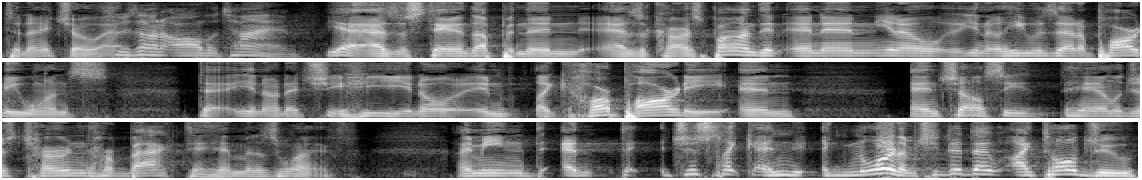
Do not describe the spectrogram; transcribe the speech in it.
Tonight Show. she was on all the time. Yeah, as a stand-up and then as a correspondent, and then you know, you know, he was at a party once that you know that she, you know, in like her party, and and Chelsea Handler just turned her back to him and his wife. I mean, and just like and ignored him. She did that. I told you,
